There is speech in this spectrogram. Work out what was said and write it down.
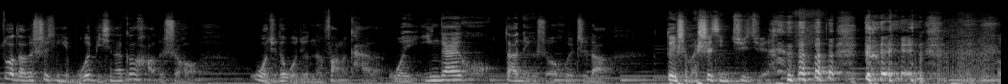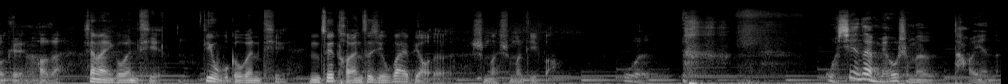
做到的事情也不会比现在更好的时候，我觉得我就能放得开了。我应该到那个时候会知道对什么事情拒绝。对 OK，好的。下面一个问题，第五个问题，你最讨厌自己外表的什么什么地方？我 我现在没有什么讨厌的。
